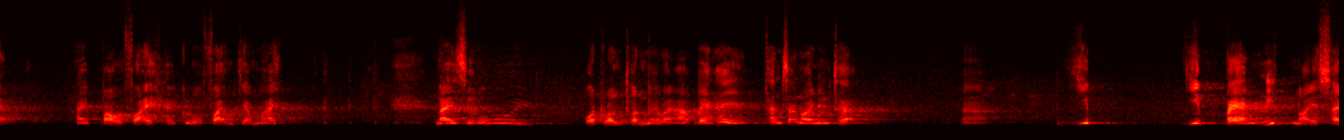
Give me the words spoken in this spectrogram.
อะให้เป่าไฟกลัวไฟมันจะไหม้ในสุดอดรนทนไม่ไหวเอาแบ่งให้ท่านสักหน่อยหนึ่งเถอะหยิบหยิบแป้งนิดหน่อยใส่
